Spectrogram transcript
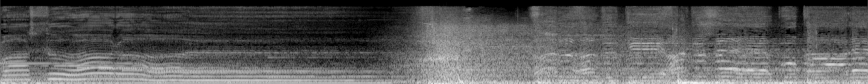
पास आ रहा है? हर हद की हद से पुकारे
